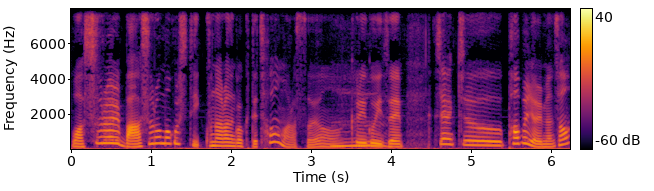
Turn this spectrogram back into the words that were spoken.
와 술을 맛으로 먹을 수도 있구나라는 걸 그때 처음 알았어요. 음. 그리고 이제 수제 맥주 펍을 열면서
